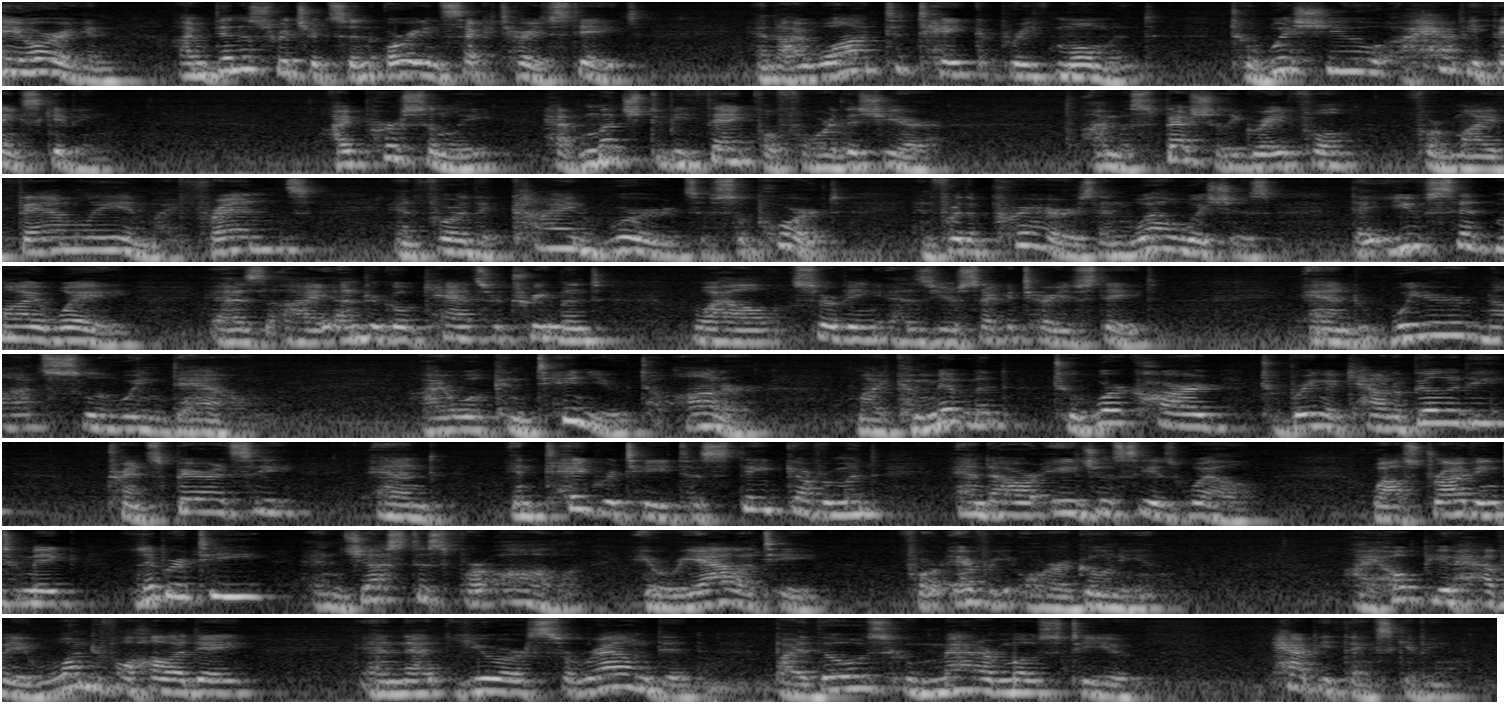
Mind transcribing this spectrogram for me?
Hey Oregon, I'm Dennis Richardson, Oregon Secretary of State, and I want to take a brief moment to wish you a happy Thanksgiving. I personally have much to be thankful for this year. I'm especially grateful for my family and my friends, and for the kind words of support, and for the prayers and well wishes that you've sent my way as I undergo cancer treatment while serving as your Secretary of State. And we're not slowing down. I will continue to honor my commitment to work hard to bring accountability, transparency, and integrity to state government and our agency as well, while striving to make liberty and justice for all a reality for every Oregonian. I hope you have a wonderful holiday and that you are surrounded by those who matter most to you. Happy Thanksgiving.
